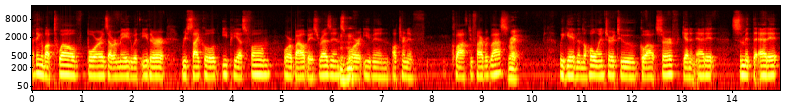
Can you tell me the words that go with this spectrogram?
I think, about twelve boards that were made with either recycled EPS foam or bio-based resins Mhm. or even alternative cloth to fiberglass. Right. We gave them the whole winter to go out surf, get an edit, submit the edit,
